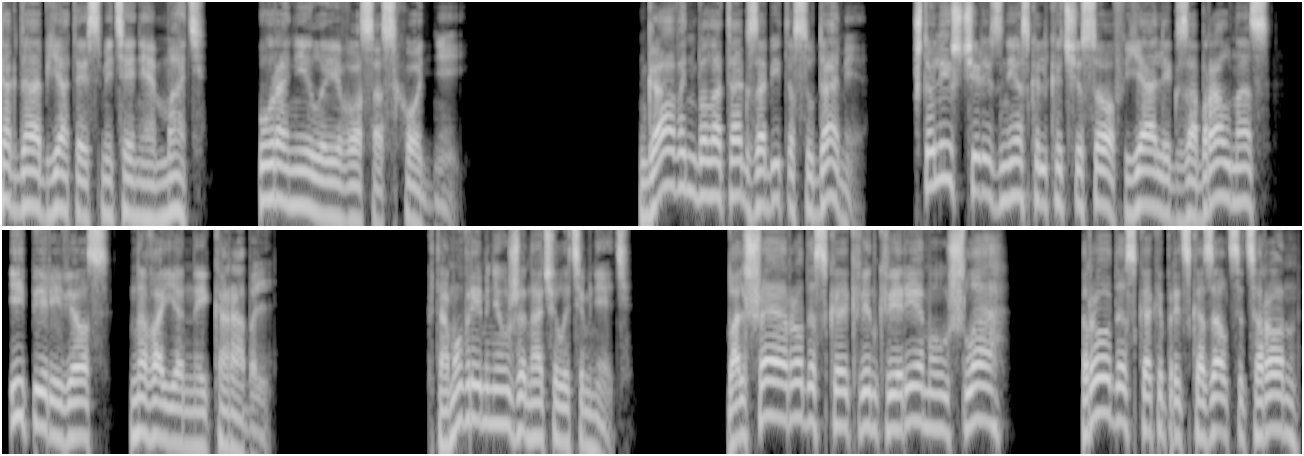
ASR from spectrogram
когда объятая смятением мать уронила его со сходней. Гавань была так забита судами, что лишь через несколько часов Ялик забрал нас и перевез на военный корабль. К тому времени уже начало темнеть. Большая родосская квинквирема ушла. Родос, как и предсказал Цицерон,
